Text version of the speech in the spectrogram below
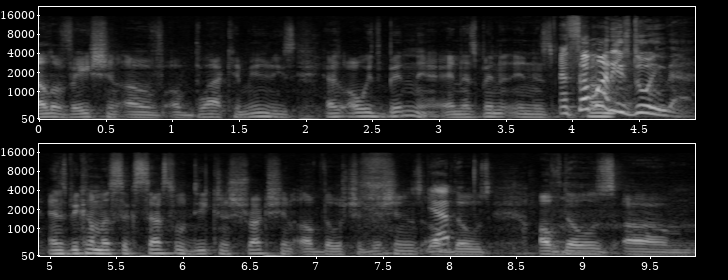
elevation of, of black communities has always been there, and it's been and it's And become- somebody's doing that. and it's become a successful deconstruction of those traditions, Yep. of those of those um,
